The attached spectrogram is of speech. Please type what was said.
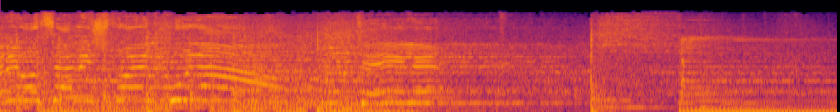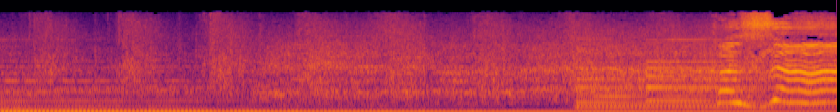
אני רוצה לשמוע את כולם. תלך חזק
